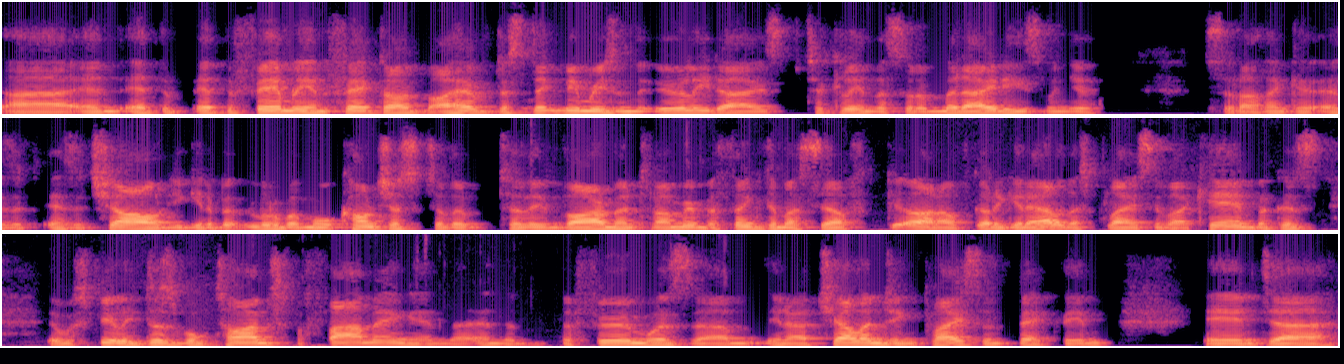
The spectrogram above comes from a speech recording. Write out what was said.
uh, and at the at the family, in fact, I, I have distinct memories in the early days, particularly in the sort of mid '80s, when you sort of I think as a as a child you get a bit a little bit more conscious to the to the environment. And I remember thinking to myself, God, I've got to get out of this place if I can, because it was fairly dismal times for farming, and the, and the, the firm was um, you know a challenging place back then and uh,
